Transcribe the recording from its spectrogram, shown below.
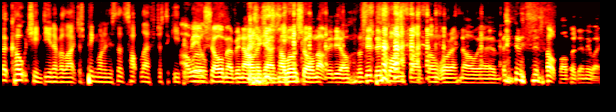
at coaching, do you never like just ping one into the top left just to keep it I real? will show them every now and again. I will show them that video. I did this once, lads. Don't worry. No, um, not bothered anyway.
